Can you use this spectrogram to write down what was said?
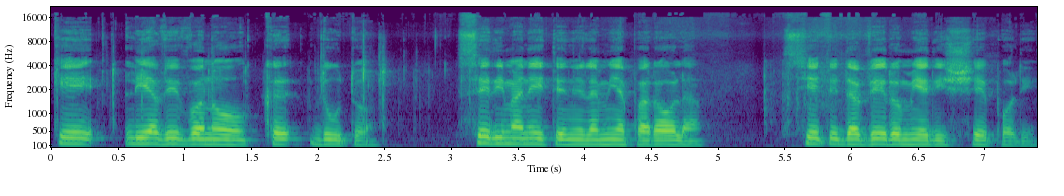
che li avevano creduto, se rimanete nella mia parola, siete davvero miei discepoli,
